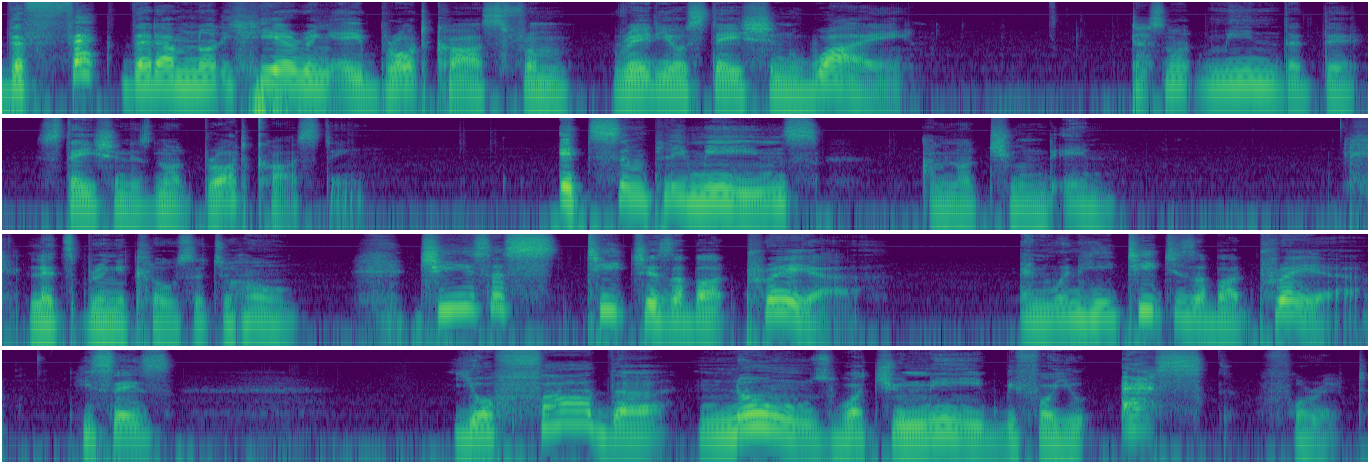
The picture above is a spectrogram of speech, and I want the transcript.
the fact that I'm not hearing a broadcast from radio station Y does not mean that the station is not broadcasting. It simply means I'm not tuned in. Let's bring it closer to home. Jesus teaches about prayer, and when he teaches about prayer, he says, Your Father knows what you need before you ask for it.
